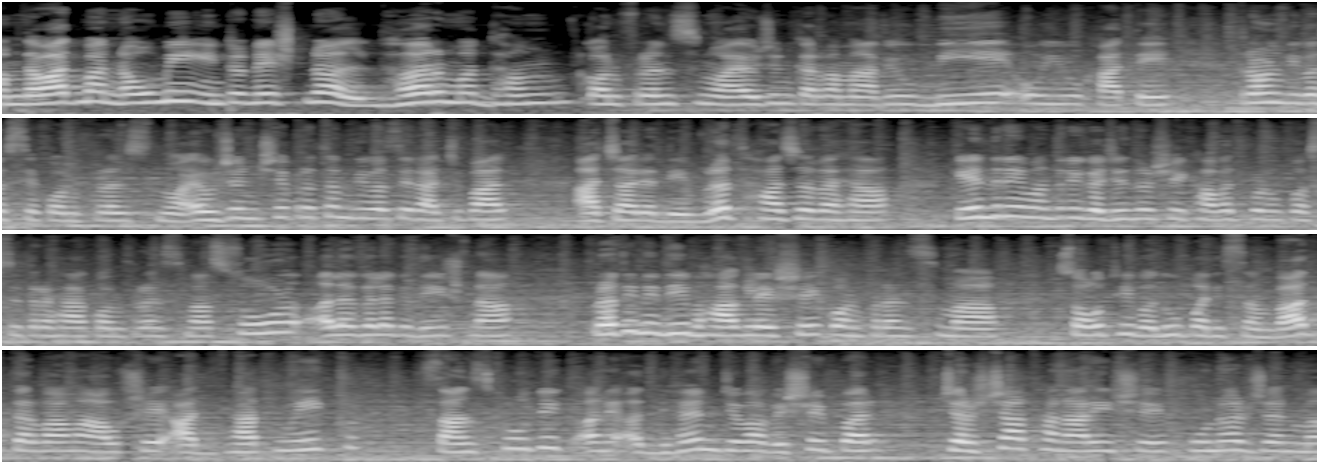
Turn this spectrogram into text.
અમદાવાદમાં નવમી ઇન્ટરનેશનલ ધર્મ ધમ કોન્ફરન્સનું આયોજન કરવામાં આવ્યું. બીએઓયુ ખાતે ત્રણ દિવસીય કોન્ફરન્સનું આયોજન છે. પ્રથમ દિવસે રાજ્યપાલ આચાર્ય દેવવ્રત હાજર રહ્યા. કેન્દ્રીય મંત્રી ગજેન્દ્ર શેખાવત પણ ઉપસ્થિત રહ્યા. કોન્ફરન્સમાં સોળ અલગ અલગ દેશના પ્રતિનિધિ ભાગ લેશે. કોન્ફરન્સમાં સૌથી વધુ પરિસંવાદ કરવામાં આવશે. આધ્યાત્મિક, સાંસ્કૃતિક અને અધ્યયન જેવા વિષય પર ચર્ચા થનારી છે. પુનર્જન્મ,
